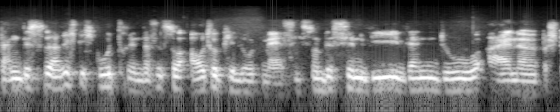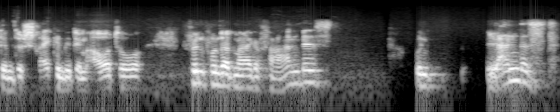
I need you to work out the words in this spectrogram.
dann bist du da richtig gut drin. Das ist so autopilotmäßig, so ein bisschen wie wenn du eine bestimmte Strecke mit dem Auto 500 Mal gefahren bist und landest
